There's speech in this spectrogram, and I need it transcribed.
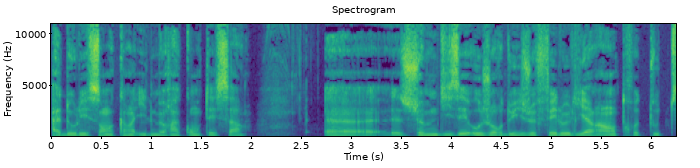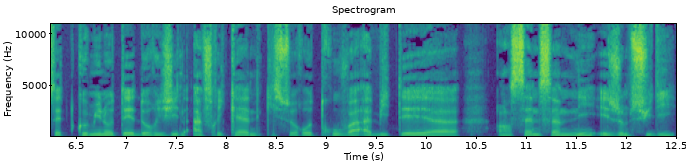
adolescent, quand il me racontait ça, euh, je me disais aujourd'hui, je fais le lien entre toute cette communauté d'origine africaine qui se retrouve à habiter euh, en Seine-Saint-Denis, et je me suis dit,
